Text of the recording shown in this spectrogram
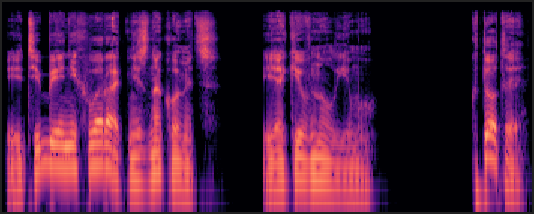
«И тебе не хворать, незнакомец», — я кивнул ему. «Кто ты?»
